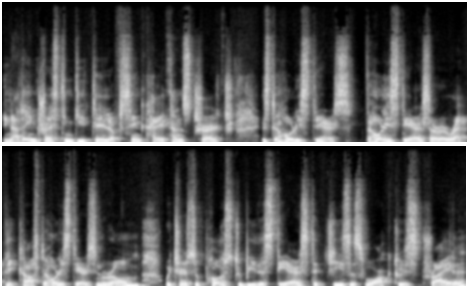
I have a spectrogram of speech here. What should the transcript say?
Another interesting detail of St. Cajetan's church is the Holy Stairs. The Holy Stairs are a replica of the Holy Stairs in Rome, which are supposed to be the stairs that Jesus walked to his trial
